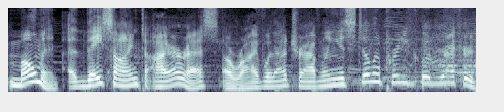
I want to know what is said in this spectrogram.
moment. Uh, they signed to IRS. Arrive Without Traveling is still a pretty good record.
